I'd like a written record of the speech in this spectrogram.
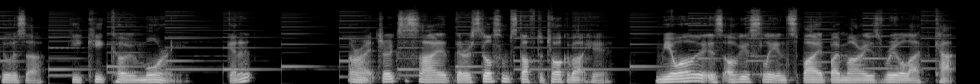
who is a Hikikomori. Get it? Alright, jokes aside, there is still some stuff to talk about here. Mewo is obviously inspired by Mari's real-life cat,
